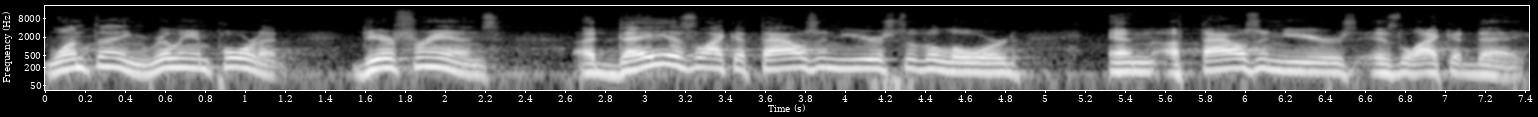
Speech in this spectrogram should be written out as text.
one thing really important. Dear friends, a day is like a thousand years to the Lord, and a thousand years is like a day.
